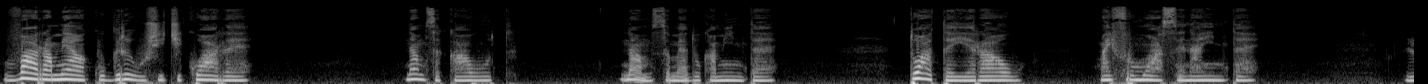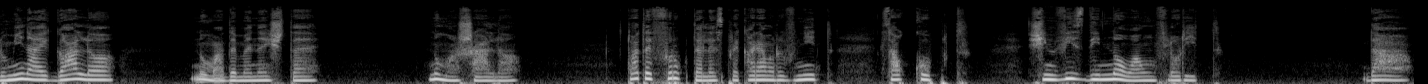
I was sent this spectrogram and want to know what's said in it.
Vara mea cu grâu și cicoare, N-am să caut, n-am să-mi aduc aminte. Toate erau mai frumoase înainte. Lumina egală nu mă ademenește, nu mă înșală. Toate fructele spre care am râvnit s-au copt și în vis din nou au înflorit. Da,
